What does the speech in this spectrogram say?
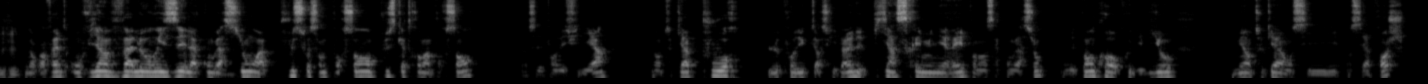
Mmh Donc en fait, on vient valoriser la conversion à plus 60%, plus 80%. Ça dépend des filières. Mais en tout cas, pour le producteur, ce qui permet de bien se rémunérer pendant sa conversion. On n'est pas encore au produit bio, mais en tout cas, on s'y approche.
